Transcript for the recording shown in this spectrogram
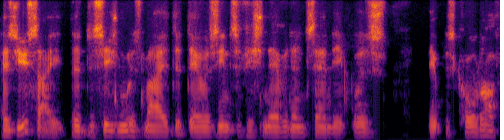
as you say, the decision was made that there was insufficient evidence and it was it was called off.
